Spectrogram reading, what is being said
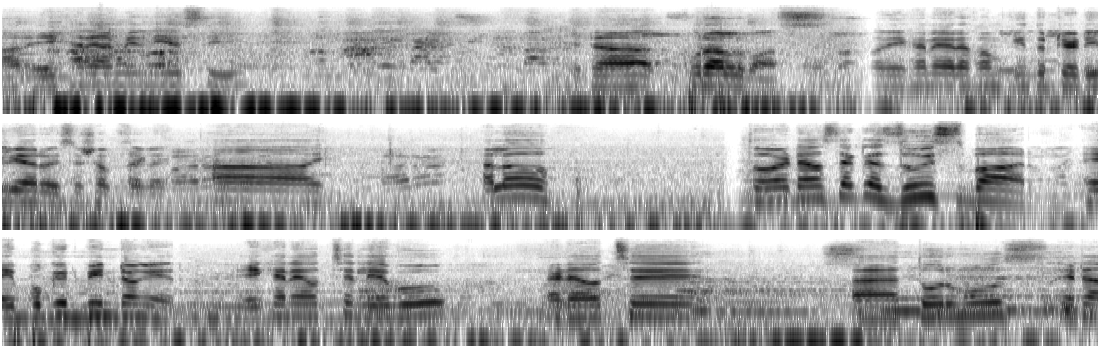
আর এইখানে আমি নিয়েছি এটা কুরাল মাছ। এখানে এরকম কিন্তু টেডি বিয়ার রয়েছে সব জায়গায়। হাই। হ্যালো। তো এটা হচ্ছে একটা জুইস বার, এই বুকিট বিনটং এর এখানে হচ্ছে লেবু, এটা হচ্ছে তরমুজ, এটা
